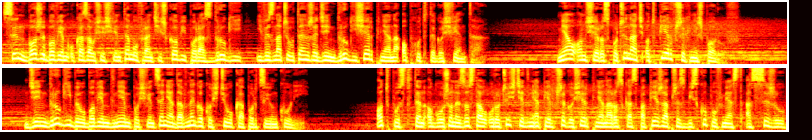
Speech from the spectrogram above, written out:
Syn Boży bowiem ukazał się świętemu Franciszkowi po raz drugi i wyznaczył tenże dzień 2 sierpnia na obchód tego święta. Miał on się rozpoczynać od pierwszych nieszporów. Dzień drugi był bowiem dniem poświęcenia dawnego kościółka Porcyjunkuli. Odpust ten ogłoszony został uroczyście dnia 1 sierpnia na rozkaz papieża przez biskupów miast Assyżu,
